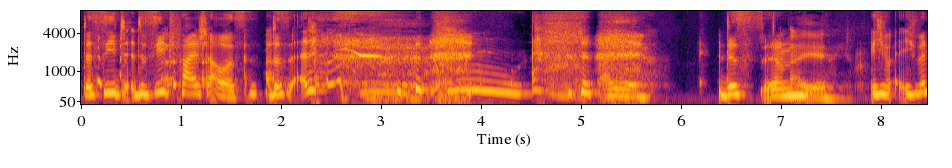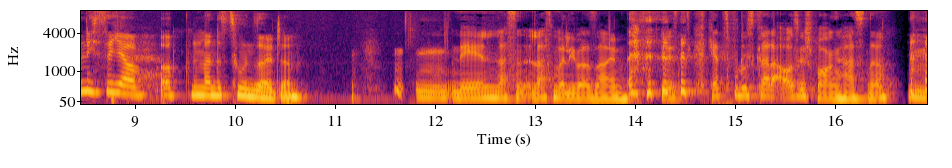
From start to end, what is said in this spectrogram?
Das sieht, das sieht falsch aus. Das, das ähm, ich, ich bin nicht sicher, ob, ob man das tun sollte. Mm, nee, lassen, lassen wir lieber sein. Jetzt, wo du es gerade ausgesprochen hast, ne? Hm.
